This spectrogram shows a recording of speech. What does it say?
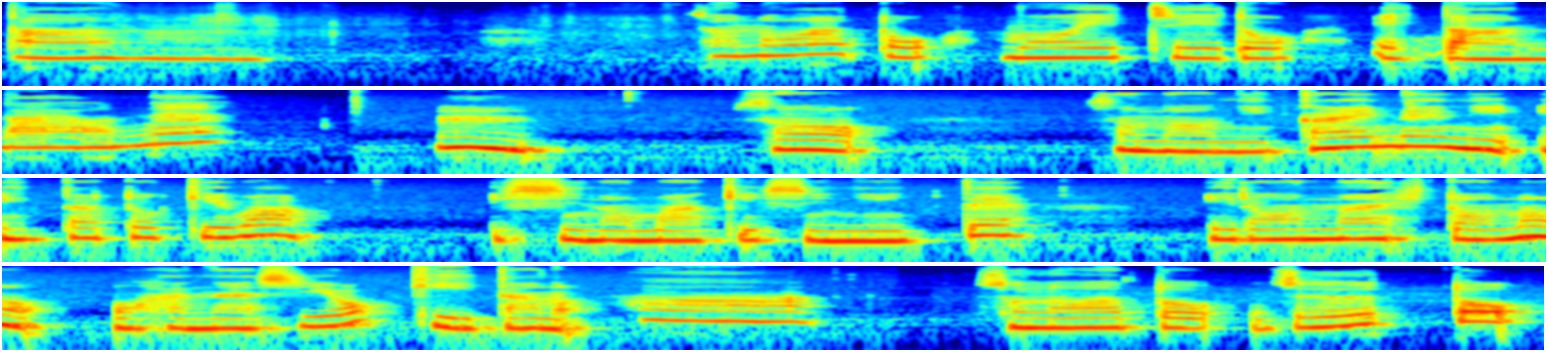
たの？その後、もう一度いたんだよね？うん、そう。その2回目に行った時は石巻市に行っていろんな人のお話を聞いたの。はあ、その後ずっと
